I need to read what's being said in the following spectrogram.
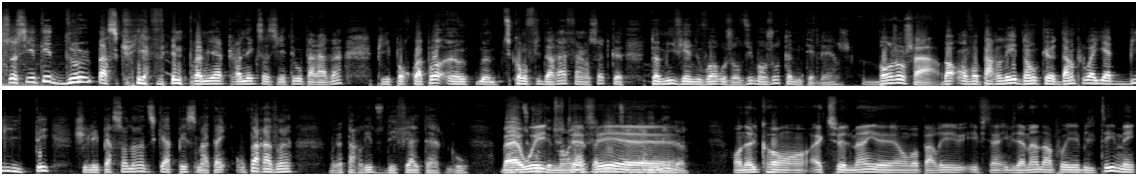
Société 2, parce qu'il y avait une première chronique Société auparavant. Puis pourquoi pas un, petit confidorat fait en sorte que Tommy vient nous voir aujourd'hui. Bonjour Tommy Téberge. Bonjour Charles. Bon, on va parler donc d'employabilité chez les personnes handicapées ce matin. Auparavant, on aurait parlé du défi Altergo. Ben oui, tout à fait. Euh, on a le actuellement, on va parler évidemment d'employabilité, mais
